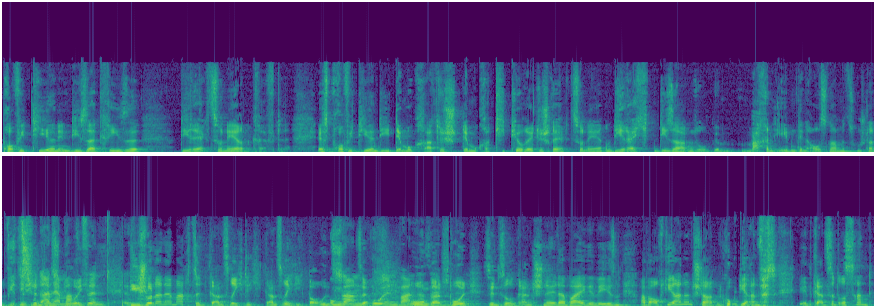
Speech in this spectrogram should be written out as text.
profitieren in dieser Krise die reaktionären Kräfte. Es profitieren die demokratisch, demokratietheoretisch Reaktionären, die Rechten, die sagen so, wir machen eben den Ausnahmezustand, wir die ziehen schon das an der durch. Macht sind. die Also- schon an der Macht sind, ganz richtig, ganz richtig. Bei uns Ungarn, sind- Polen waren Ungarn, Polen sind so ganz schnell dabei gewesen, aber auch die anderen Staaten. Guck dir an, was ganz interessant.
